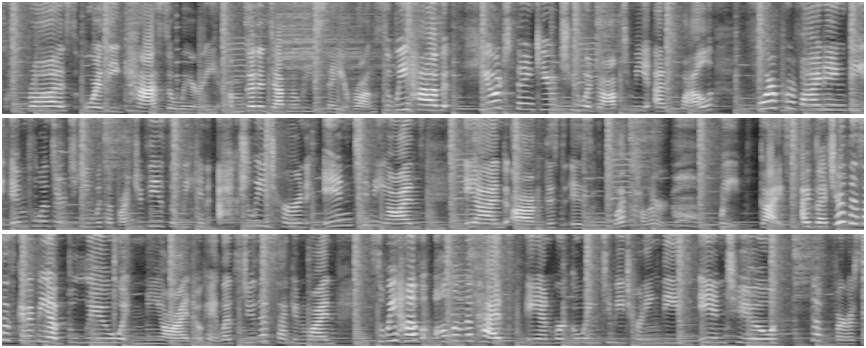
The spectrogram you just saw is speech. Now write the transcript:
cross or the cassowary. I'm gonna definitely say it wrong. So we have huge thank you to Adopt Me as well for providing the influencer team with a bunch of these that we can actually turn into neons. And um, this is, what color? Wait, guys, I bet you this is gonna be a blue neon. Okay, let's do the second one. So we have all of the pets and we're going to be turning these into the first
